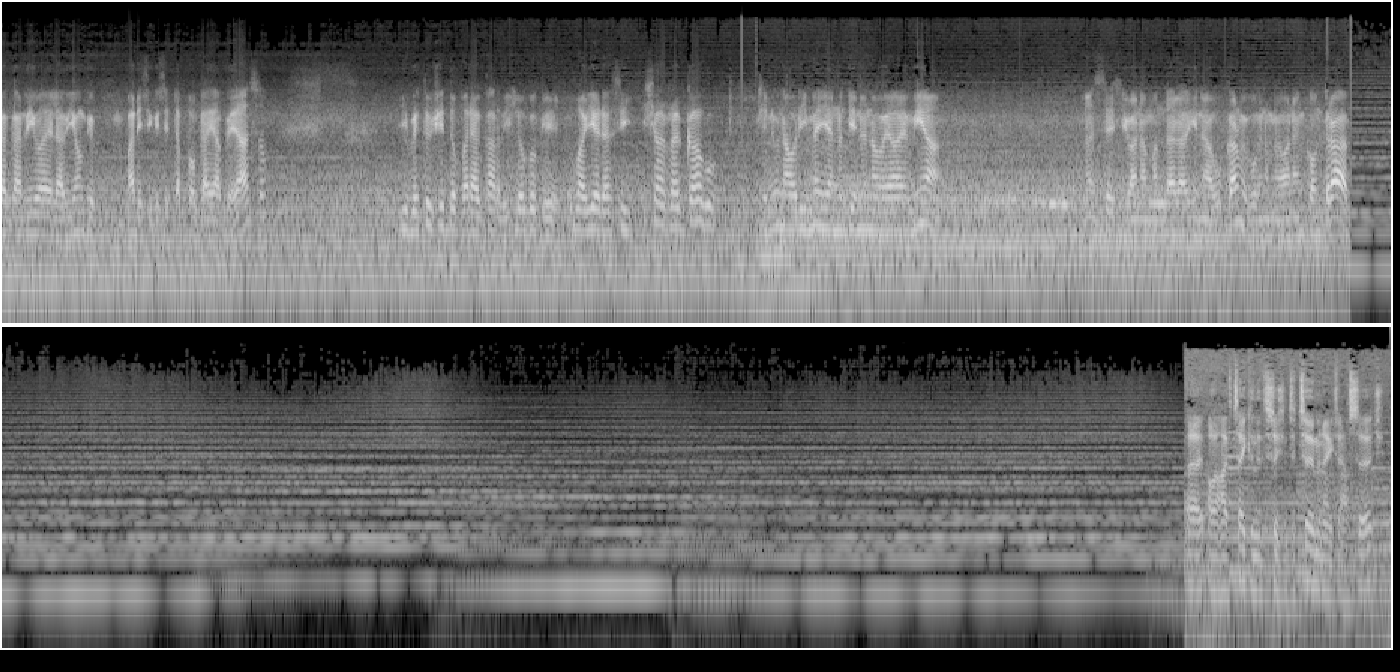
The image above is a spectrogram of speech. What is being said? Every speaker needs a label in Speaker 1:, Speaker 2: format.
Speaker 1: Acá arriba del avión que parece que se está poca de a pedazo. Y me estoy yendo para Cardiff, loco, que mañana así ya arrancamos. Si en una hora y media no tiene novedades mía, no sé si van a mandar a alguien a buscarme porque no me van a encontrar.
